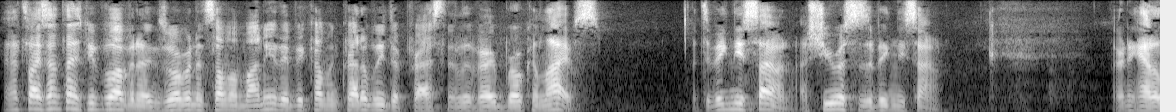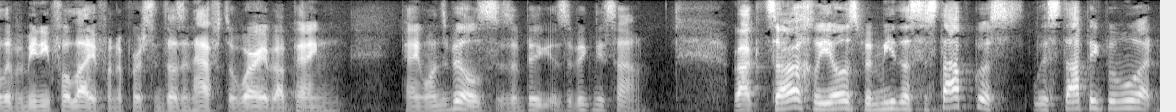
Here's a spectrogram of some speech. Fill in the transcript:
And that's why sometimes people have an exorbitant sum of money, they become incredibly depressed, and they live very broken lives. It's a big nisayon. Ashiros is a big nisayon. Learning how to live a meaningful life when a person doesn't have to worry about paying paying one's bills is a big is a big nisayon. Rak tzarach lios b'midas histapkus, listapik b'muad.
